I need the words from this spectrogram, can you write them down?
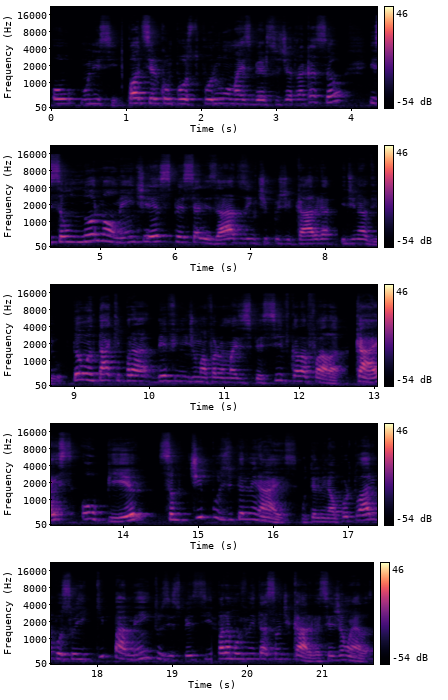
ou município. Pode ser composto por um ou mais berços de atracação e são normalmente especializados em tipos de carga e de navio. Então, ANTAC, para definir de uma forma mais específica, ela fala cais ou pier são tipos de terminais. O terminal portuário possui equipamentos específicos para a movimentação de carga, sejam elas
